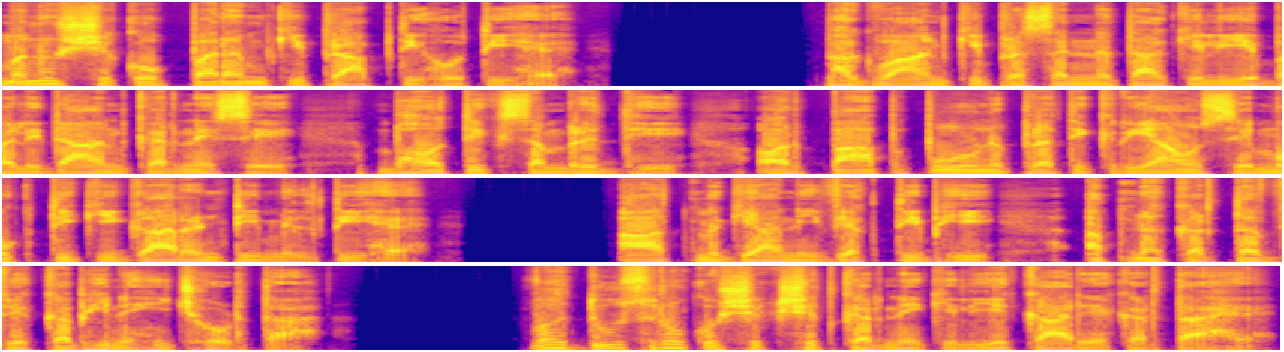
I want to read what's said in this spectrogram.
मनुष्य को परम की प्राप्ति होती है। भगवान की प्रसन्नता के लिए बलिदान करने से भौतिक समृद्धि और पापपूर्ण प्रतिक्रियाओं से मुक्ति की गारंटी मिलती है। आत्मज्ञानी व्यक्ति भी अपना कर्तव्य कभी नहीं छोड़ता। वह दूसरों को शिक्षित करने के लिए कार्य करता है।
